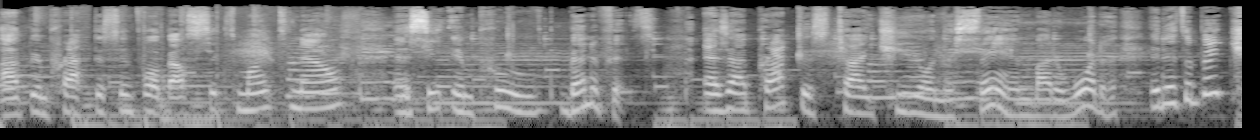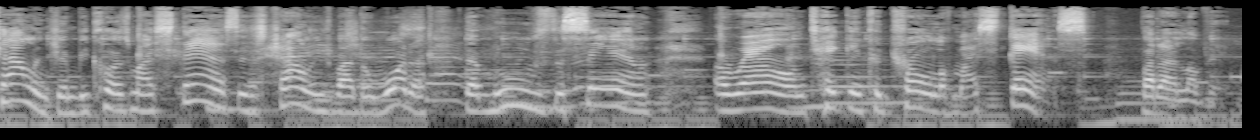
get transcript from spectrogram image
I've been practicing for about six months now and see improved benefits. As I practice Tai Chi on the sand by the water, it is a bit challenging because my stance is challenged by the water that moves the sand around, taking control of my stance. But I love it.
